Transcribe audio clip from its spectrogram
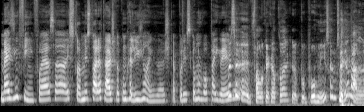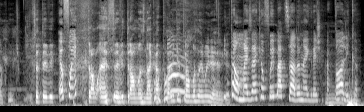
Mas enfim, foi essa histó- minha história trágica com religiões. Eu acho que é por isso que eu não vou pra igreja. Mas você falou que é católica. Por, por mim, você não seria nada, né? Porque, tipo, você teve, Eu fui. trauma, eh, teve traumas na católica e traumas na evangélica. Então, mas é que eu fui batizada na igreja católica, Hum.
